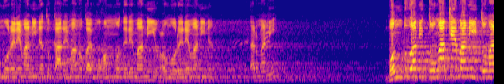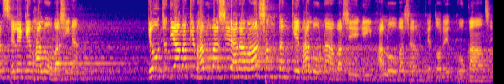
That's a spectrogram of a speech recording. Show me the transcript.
ওমরেরে মানি না তো কারে মানো? কয়, মোহাম্মদের মানি অমরেরে মানি না। তার মানি, বন্ধু, আমি তোমাকে মানি, তোমার ছেলেকে ভালোবাসি না। কেউ যদি আমাকে ভালোবাসে আর আমার সন্তানকে ভালো না বাসে, এই ভালোবাসার ভেতরে ধোকা আছে,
